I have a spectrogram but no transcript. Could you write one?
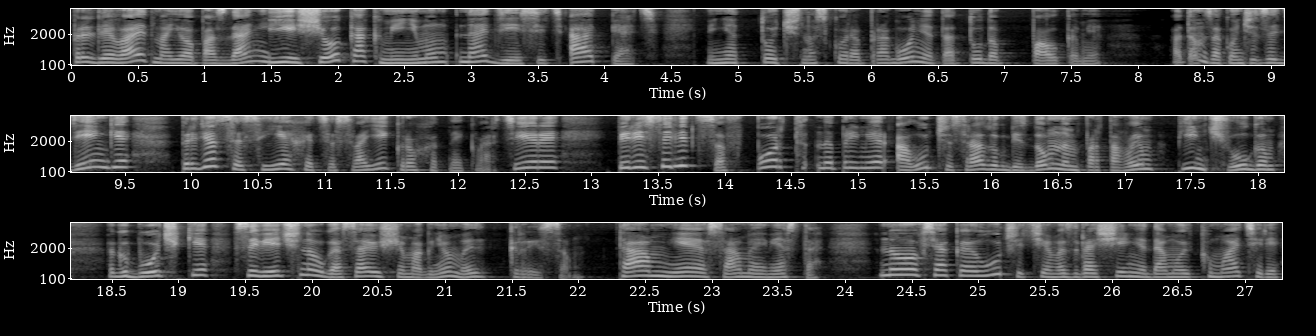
продлевает мое опоздание еще как минимум на 10, а опять. Меня точно скоро прогонят оттуда палками. Потом закончатся деньги, придется съехать со своей крохотной квартиры, переселиться в порт, например, а лучше сразу к бездомным портовым пьянчугам, к бочке с вечно угасающим огнем и крысам. Там мне самое место. Но всякое лучше, чем возвращение домой к матери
